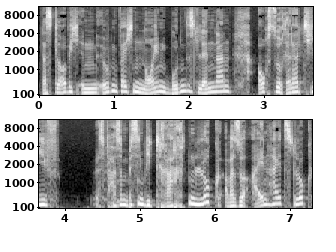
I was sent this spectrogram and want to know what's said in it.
dass, glaube ich, in irgendwelchen neuen Bundesländern auch so relativ es war so ein bisschen wie Trachtenlook, aber so Einheitslook,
